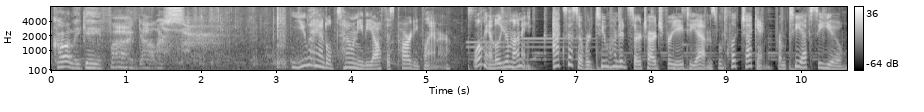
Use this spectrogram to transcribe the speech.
Carly gave $5. You handled Tony, the office party planner. We'll handle your money. Access over 200 surcharge free ATMs with click checking from TFCU.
